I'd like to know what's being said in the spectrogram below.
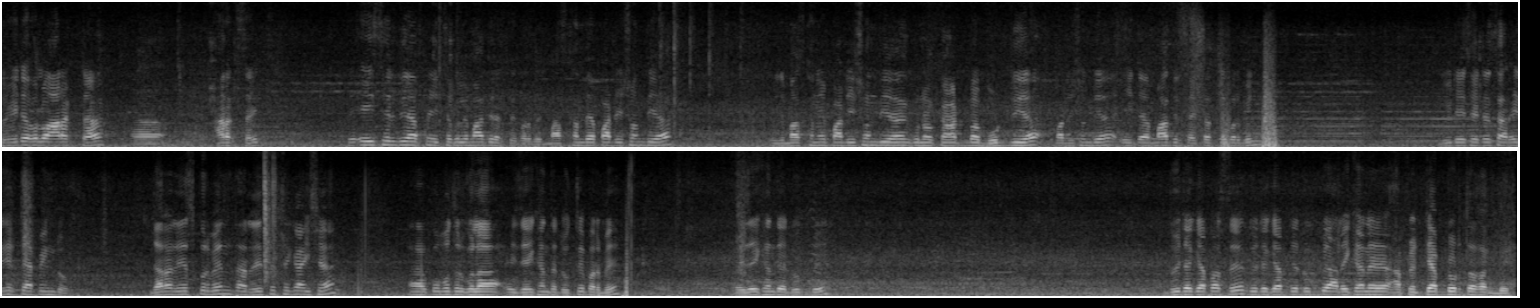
তো এটা হলো আর একটা আর এক সাইড। তো এই সাইড দিয়ে আপনি ইচ্ছা করলে মাঝে রাখতে পারবেন। মাঝখান দিয়ে পার্টিশন দিয়া, এই যে মাঝখানে পার্টিশন দিয়া কোনো কাঠ বা বোর্ড দিয়া পার্টিশন দিয়া এইটা মাঝের সাইড রাখতে পারবেন। দুইটাই সাইড আর এটা ট্যাপিং ডোর যারা রেস করবেন, তার রেসের থেকে আইসা কবুতরগুলা এই যে এইখানটা ঢুকতে পারবে। এই যে এইখান দিয়ে ঢুকবে। দুইটা গ্যাপ আছে, দুইটা গ্যাপ দিয়ে ঢুকবে, আর এখানে আপনার ট্যাপ ডোরটা থাকবে।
